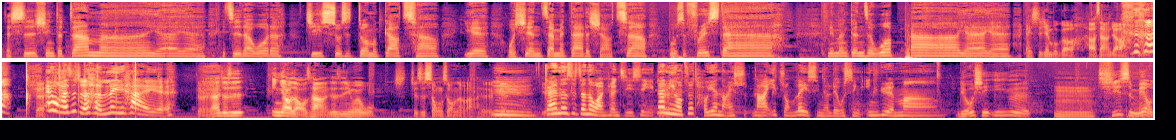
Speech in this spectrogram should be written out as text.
在私信的大门，yeah yeah，你知道我的技术是多么高超，yeah，我现在没带的小抄，不是 freestyle，你们跟着我跑 yeah，哎，时间不够，还有三就好。哎，我还是觉得很厉害耶。对，那就是硬要饶唱，就是因为我就是松松的嘛。嗯，刚才那是真的完全即兴。那你有最讨厌哪一哪一种类型的流行音乐吗？流行音乐。嗯，其实没有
